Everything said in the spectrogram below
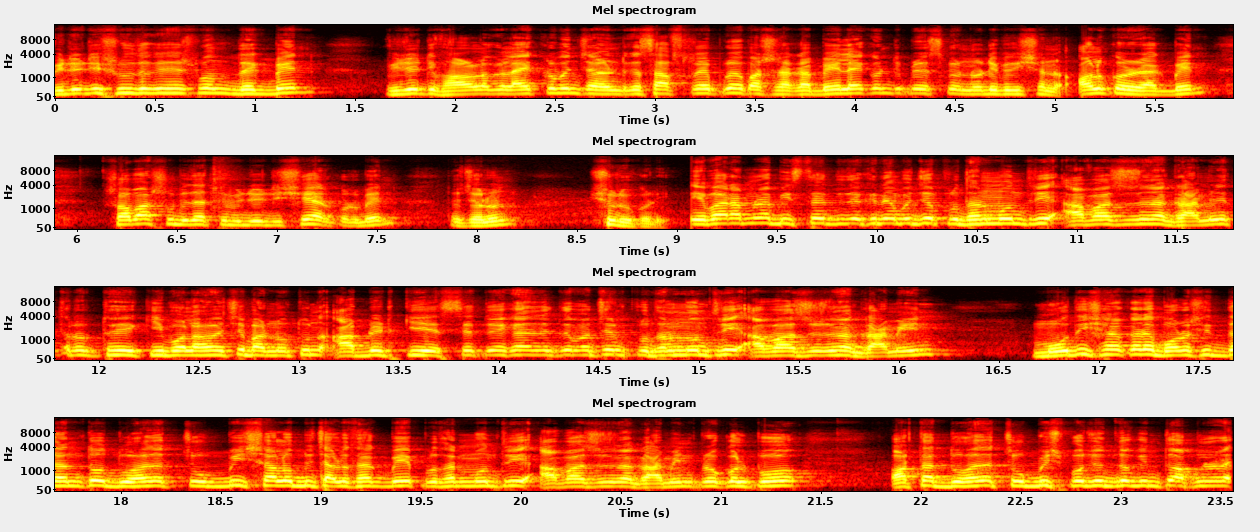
ভিডিওটি শুরু থেকে শেষ পর্যন্ত দেখবেন। ভিডিওটি ভালো লাগলে লাইক করবেন, চ্যানেলটিকে সাবস্ক্রাইব করে পাশে রাখা বেল আইকনটি প্রেস করে নোটিফিকেশন অল করে রাখবেন। সবার সুবিধার্থে ভিডিওটি শেয়ার করবেন। তো চলুন শুরু করি। এবার আমরা বিস্তারিত দেখে নেব যে প্রধানমন্ত্রী আবাস যোজনা গ্রামীণের তরফ থেকে কী বলা হয়েছে বা নতুন আপডেট কী এসছে। তো এখানে দেখতে পাচ্ছেন, প্রধানমন্ত্রী আবাস যোজনা গ্রামীণ, মোদী সরকারের বড় সিদ্ধান্ত দু হাজার চব্বিশ সাল অবধি চালু থাকবে। প্রধানমন্ত্রী আবাস যোজনা গ্রামীণ প্রকল্প অর্থাৎ দু হাজার চব্বিশ পর্যন্ত কিন্তু আপনারা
